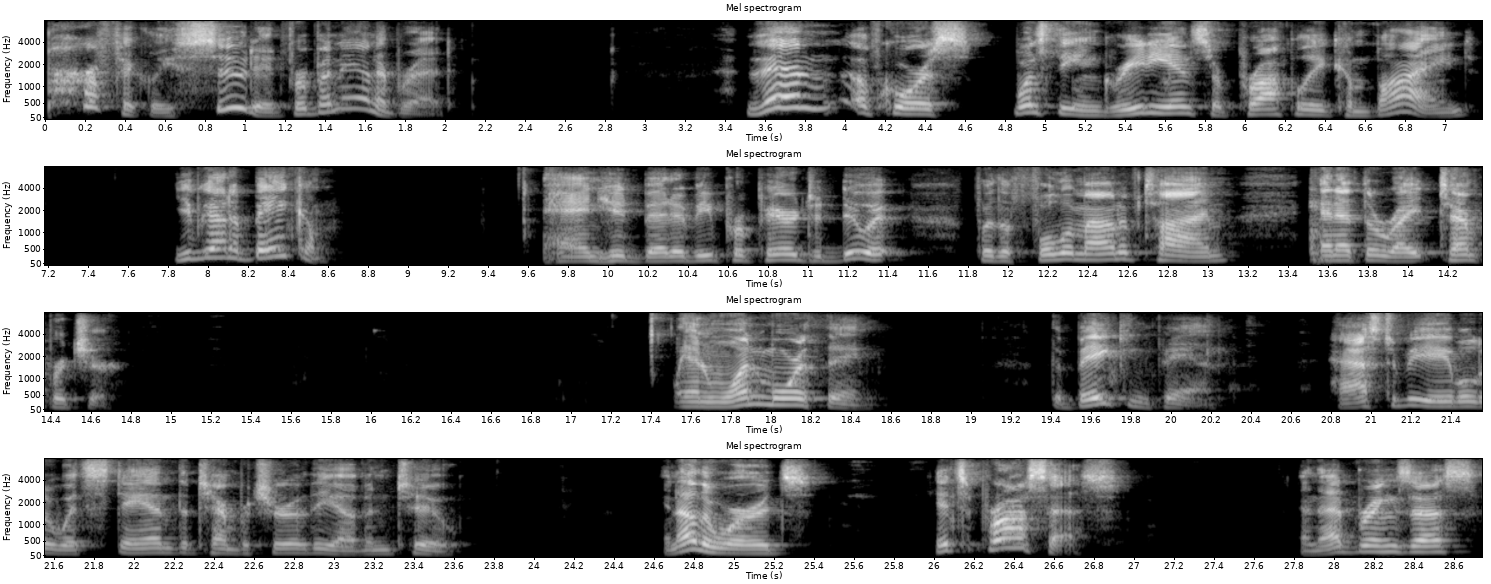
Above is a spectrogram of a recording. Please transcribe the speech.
perfectly suited for banana bread. Then, of course, once the ingredients are properly combined, you've got to bake them. And you'd better be prepared to do it for the full amount of time and at the right temperature. And one more thing the baking pan has to be able to withstand the temperature of the oven, too. In other words, it's a process. And that brings us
